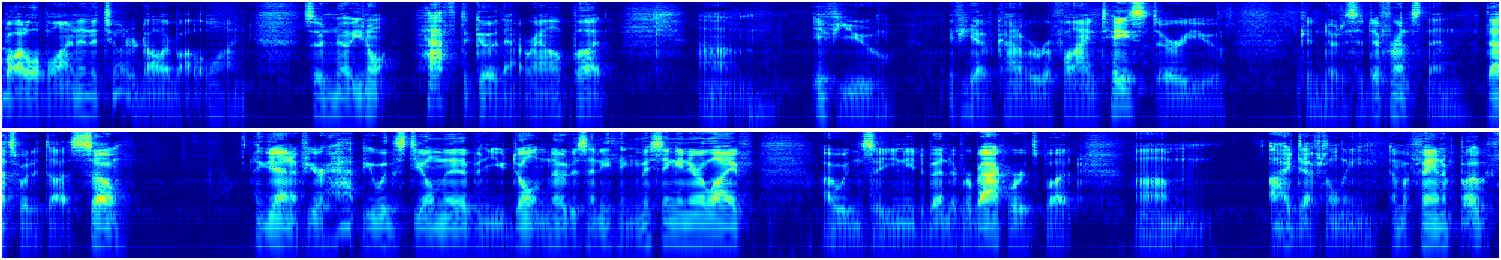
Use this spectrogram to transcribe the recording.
bottle of wine and a $200 bottle of wine. So no, you don't have to go that route. But um, if you if you have kind of a refined taste or you can notice a difference, then that's what it does. So again, if you're happy with the steel nib and you don't notice anything missing in your life, I wouldn't say you need to bend over backwards, but um, I definitely am a fan of both.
